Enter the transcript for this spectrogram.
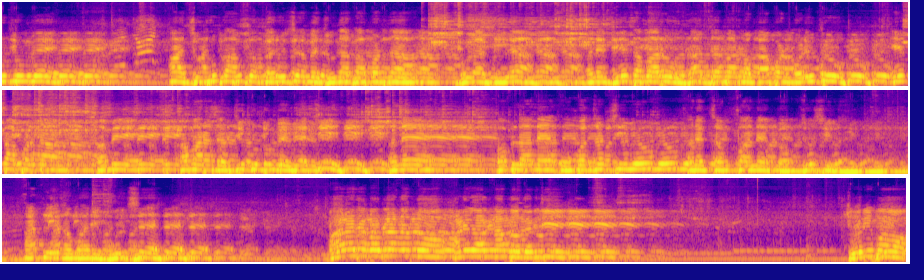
કુટુંબે આ જૂનું કામ તો કર્યું છે અમે જૂના કાપડના ઘોડા સિયા અને જે તમારું રાજ દરબારમાં કાપડ મળ્યું હતું, એ કાપડના અમે અમારા દરજી કુટુંબે વેચી અને પબલાને ઉપચટ સીવ્યો અને ચંપાને કબજો સિલાવ્યો આટલી અમારી ભૂલ છે. મહારાજા બાબલા નામનો, મણિલાલ નામનો દરજી ચોરીમાં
